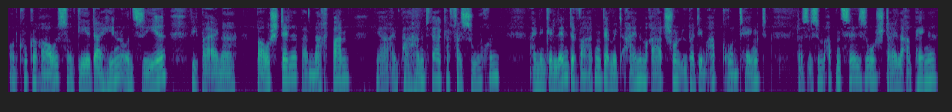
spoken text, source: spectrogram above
und gucke raus und gehe dahin und sehe, wie bei einer Baustelle beim Nachbarn ja ein paar Handwerker versuchen, einen Geländewagen, der mit einem Rad schon über dem Abgrund hängt, das ist im Appenzell so, steile Abhänge,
